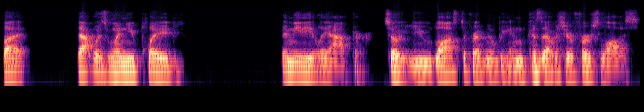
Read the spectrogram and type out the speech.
but that was when you played immediately after. So you lost to Fresno because that was your first loss.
